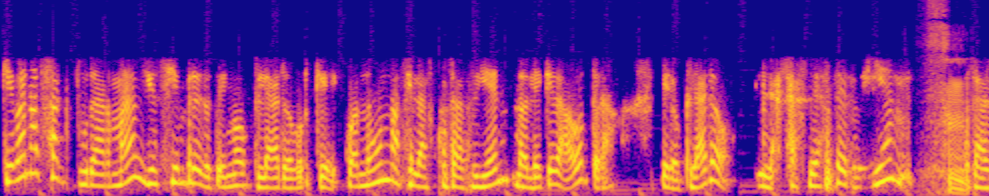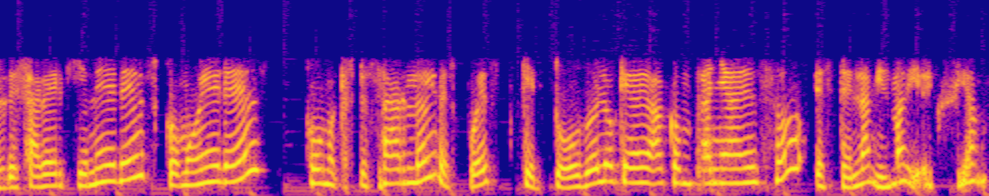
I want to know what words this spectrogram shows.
¿qué van a facturar más? Yo siempre lo tengo claro, porque cuando uno hace las cosas bien, no le queda otra. Pero claro, las has de hacer bien. Hmm. O sea, has de saber quién eres, cómo eres, cómo expresarlo y después que todo lo que acompaña a eso esté en la misma dirección.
